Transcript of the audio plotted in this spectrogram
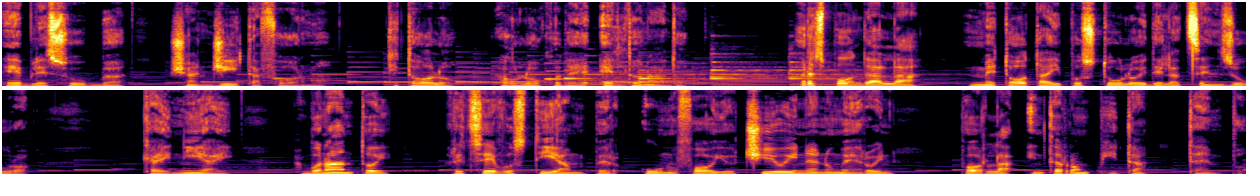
eble sub shangita formo, titolo au loco de Eldonado, responde alla metotai postuloi de la censuro, cae niai abonantoi ricevos tiam per unu foio ciuin numeroin por la interrompita tempo.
